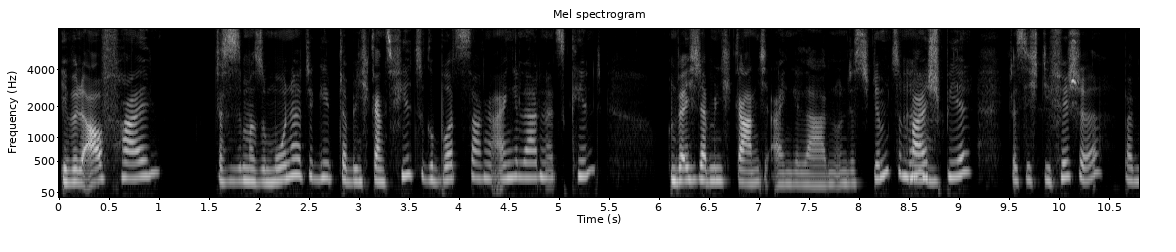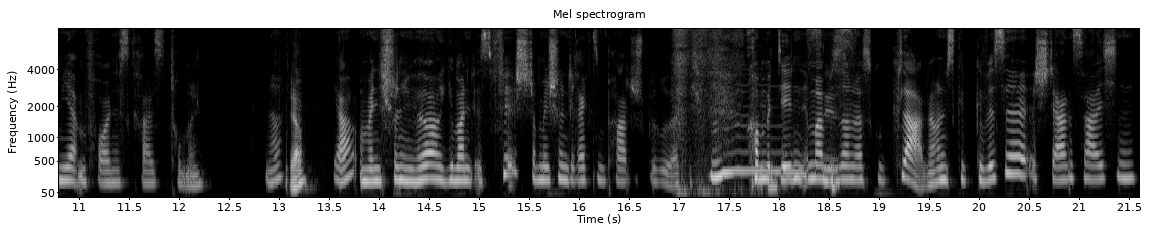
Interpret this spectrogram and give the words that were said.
ihr würde auffallen, dass es immer so Monate gibt, da bin ich ganz viel zu Geburtstagen eingeladen als Kind. Und welche, da bin ich gar nicht eingeladen. Und es stimmt zum ah. Beispiel, dass sich die Fische bei mir im Freundeskreis tummeln. Ne? Ja. Ja, und wenn ich schon höre, jemand ist Fisch, dann bin ich schon direkt sympathisch berührt. Ich komme mit denen immer Süß. besonders gut klar. Ne? Und es gibt gewisse Sternzeichen,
